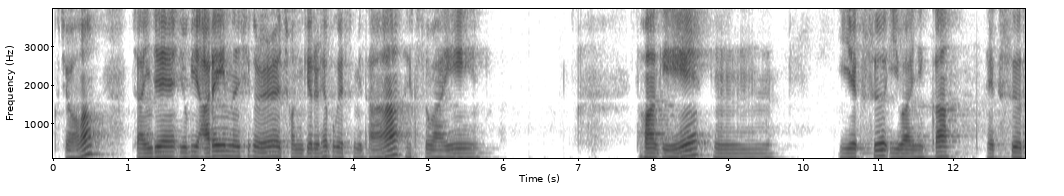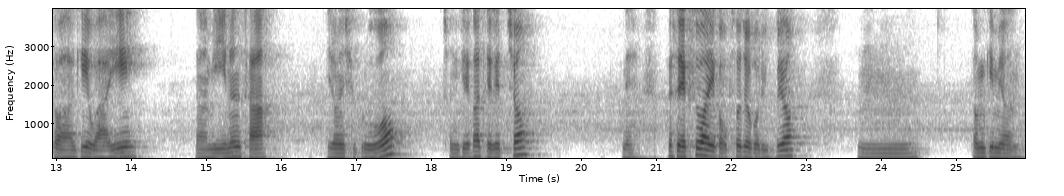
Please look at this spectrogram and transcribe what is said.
그죠? 자, 이제 여기 아래에 있는 식을 전개를 해보겠습니다. xy 더하기 음, 2x, 2y니까 x 더하기 y 그 다음 2는 4 이런 식으로 전개가 되겠죠? 네. 그래서 xy가 없어져 버리고요. 음, 넘기면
